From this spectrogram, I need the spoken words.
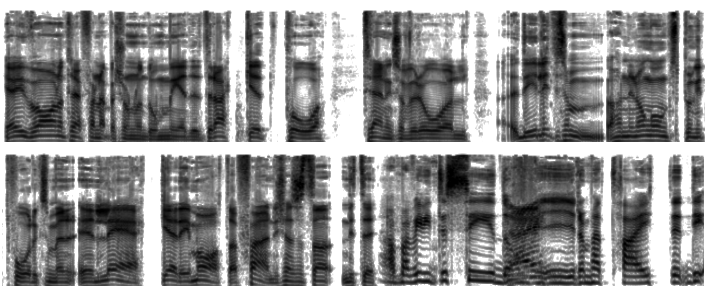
Jag är ju van att träffa den här personen då med ett racket på, träningsoverall. Det är lite som, har ni någon gång sprungit på liksom en, en läkare i mataffären? Det känns nästan lite... Ja, man vill inte se dem Nej. i de här tajta... De,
